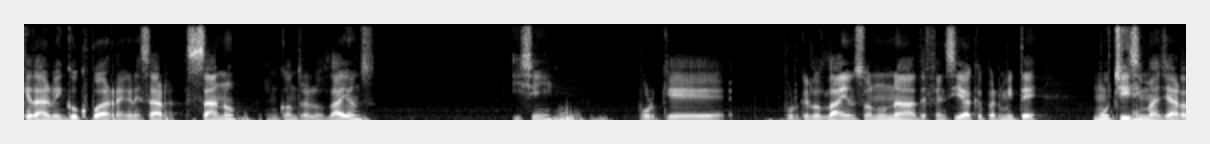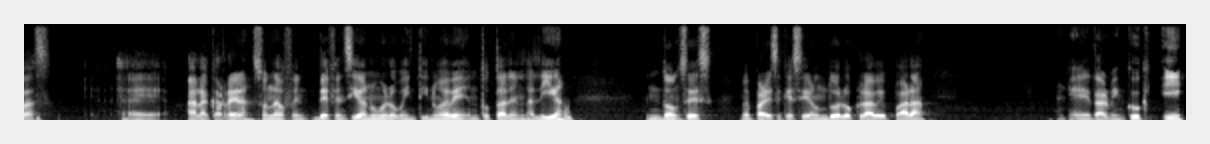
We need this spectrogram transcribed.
que Dalvin Cook pueda regresar sano en contra de los Lions. Y sí, porque, porque los Lions son una defensiva que permite muchísimas yardas eh, a la carrera. Son la defensiva número 29 en total en la liga. Entonces me parece que sería un duelo clave para eh, Darwin Cook y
